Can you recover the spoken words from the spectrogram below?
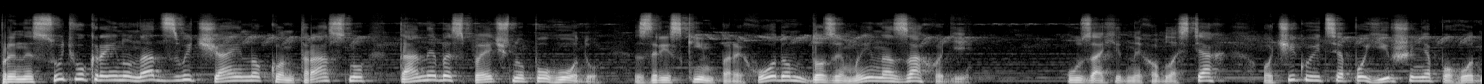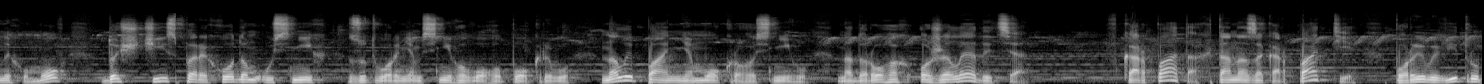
принесуть в Україну надзвичайно контрастну та небезпечну погоду з різким переходом до зими на заході. У західних областях очікується погіршення погодних умов, дощі з переходом у сніг з утворенням снігового покриву, налипання мокрого снігу, на дорогах ожеледиця. В Карпатах та на Закарпатті пориви вітру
